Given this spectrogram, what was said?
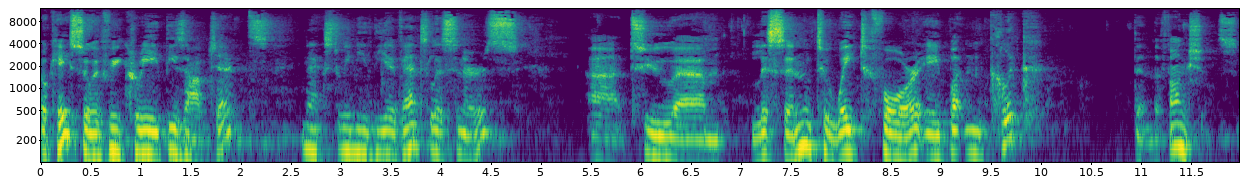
Okay, so if we create these objects, next we need the event listeners uh, to um, listen, to wait for a button click, then the functions.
